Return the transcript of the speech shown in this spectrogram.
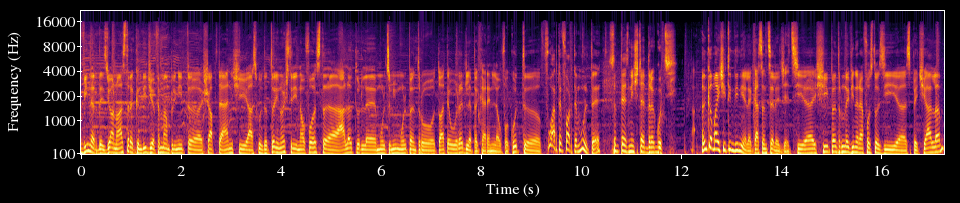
vineri de ziua noastră când DGFM a împlinit uh, 7 ani și ascultătorii noștri ne-au fost uh, alături, le mulțumim mult pentru toate urările pe care ni le-au făcut, uh, foarte, foarte multe. Sunteți niște drăguți. Încă mai citim din ele, ca să înțelegeți. Uh, Și pentru noi vinerea a fost o zi uh, specială.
